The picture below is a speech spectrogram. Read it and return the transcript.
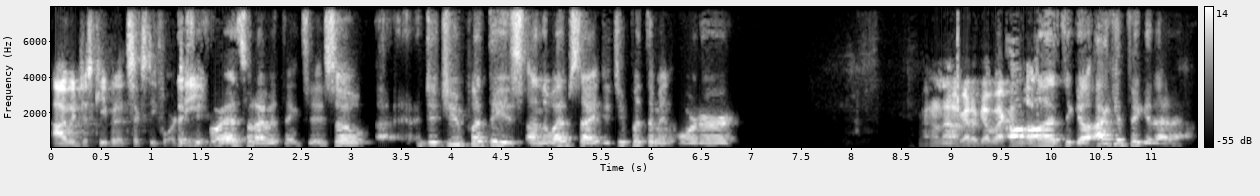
I would just keep it at 64 teams. 64, that's what I would think too. So uh, did you put these on the website? Did you put them in order? I don't know. I got to go back I'll. I'll have to go. I can figure that out.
